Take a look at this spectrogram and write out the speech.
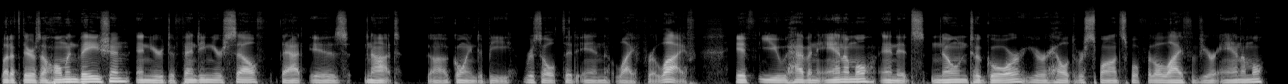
but if there's a home invasion and you're defending yourself, that is not uh, going to be resulted in life for life. If you have an animal and it's known to gore, you're held responsible for the life of your animal.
